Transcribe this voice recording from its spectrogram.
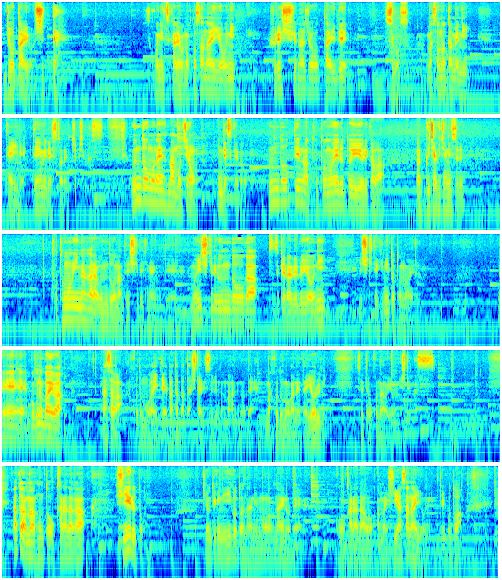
状態を知ってそこに疲れを残さないようにフレッシュな状態で過ごす、まあ、そのために手入れ。っていう意味でストレッチをします。運動もねまあもちろんいいんですけど運動っていうのは整えるというよりかは、まあ、ぐちゃぐちゃにする。整いながら運動なんて意識できないんで無意識で運動が続けられるように意識的に整える。で僕の場合は朝は子供がいてバタバタしたりするのもあるので、まあ、子供が寝た夜にそうやって行うようにしてます。あとはまあ本当体が冷えると基本的にいいことは何もないのでこう体をあまり冷やさないようにっていうことは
